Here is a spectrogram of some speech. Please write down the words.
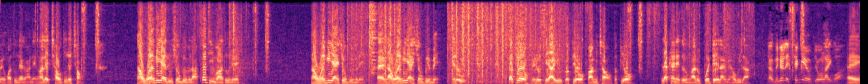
မယ်ကွာ तू နဲ့ငါနဲ့ငါလဲ6 तू လဲ6ငါဝမ်းကြီးရင် तू ရှုံးပေးမလားပက်ကြည့်မှာ तू လဲ ငါဝမ်းကြီးရင်ရှုံးပေးမလဲအဲငါဝမ်းကြီးရင်ရှုံးပေးမယ်မင်းတို့သွားပြောမင်းတို့ဆရာကြီးကိုသွားပြောဘာမိချောင်းသွားပြောလက်ခံနေဆိုငါတို့ပွဲတည်လိုက်မယ်ဟုတ်ပြီလားအဲ့မင်းတို့လည်းချင်းငယ်ကိုပြောလိုက်ကွာအေး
